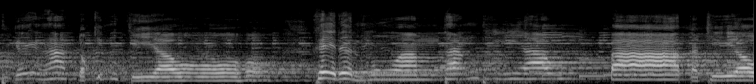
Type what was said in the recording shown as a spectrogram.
ที่เคยหักดอกกินเจียว เคยเดินห่วมทั้งเที่ยวปากกระเจียว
